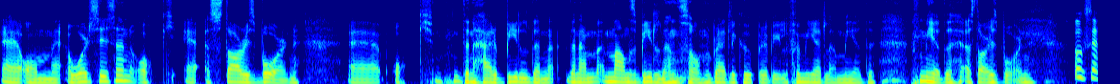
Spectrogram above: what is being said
eh, om Award Season och eh, A Star Is Born. Eh, och den här bilden, den här mansbilden som Bradley Cooper vill förmedla med, med A Star Is Born. Också,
